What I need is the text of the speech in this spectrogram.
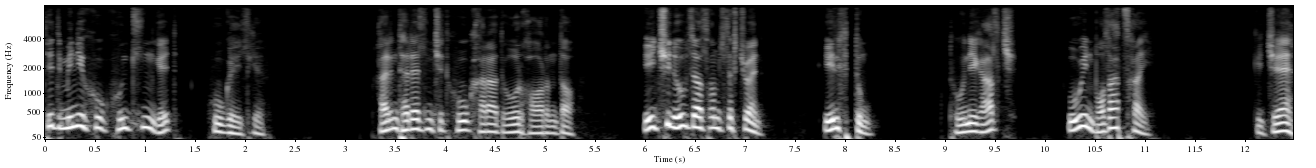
Тэд миний хүүг хүндлэн гэд хүүгээ илгээв. Харин тариаланчид хүүг хараад өөр хоорондоо "Эн чинь өв залгамжлагч байна. Эрэхтэн. Түүнийг алж өвийг булаацгаая" гэжээ.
